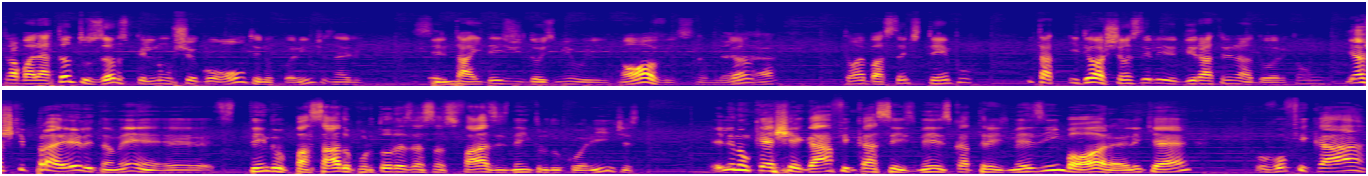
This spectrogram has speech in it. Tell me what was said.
trabalhar tantos anos, porque ele não chegou ontem no Corinthians, né? Ele, ele tá aí desde 2009, se não me engano. Aham. Então é bastante tempo. E, tá- e deu a chance dele virar treinador. Então, E acho que pra ele também, é, tendo passado por todas essas fases dentro do Corinthians, ele não quer chegar, ficar seis meses, ficar três meses e ir embora. Ele quer, eu vou ficar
